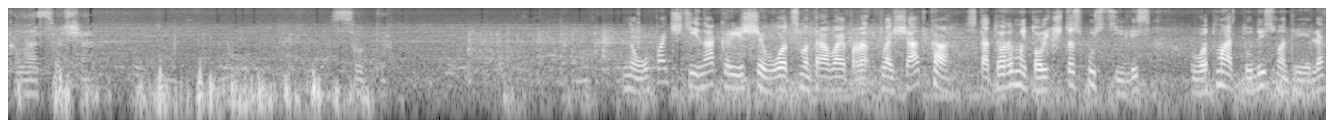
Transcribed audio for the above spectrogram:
Класс вообще. Супер. Ну, почти на крыше. Вот смотровая площадка, с которой мы только что спустились. Вот мы оттуда и смотрели.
